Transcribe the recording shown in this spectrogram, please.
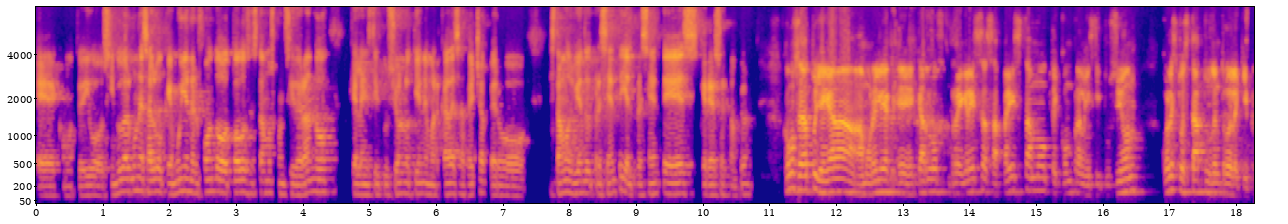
Eh, como te digo, sin duda alguna es algo que muy en el fondo todos estamos considerando, que la institución lo tiene marcada esa fecha, pero estamos viendo el presente y el presente es querer ser campeón. ¿Cómo se da tu llegada a Morelia, eh, Carlos? ¿Regresas a préstamo? ¿Te compra la institución? ¿Cuál es tu estatus dentro del equipo?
